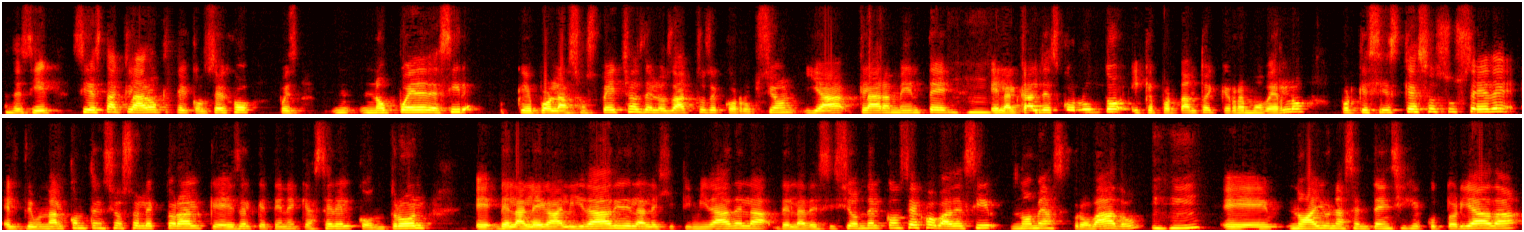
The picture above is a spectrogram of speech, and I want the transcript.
Es decir, sí está claro que el Consejo pues no puede decir que por las sospechas de los actos de corrupción ya claramente el alcalde es corrupto y que por tanto hay que removerlo, porque si es que eso sucede, el Tribunal Contencioso Electoral, que es el que tiene que hacer el control eh, de la legalidad y de la legitimidad de la, de la, decisión del Consejo, va a decir, no me has probado, eh, no hay una sentencia ejecutoriada,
